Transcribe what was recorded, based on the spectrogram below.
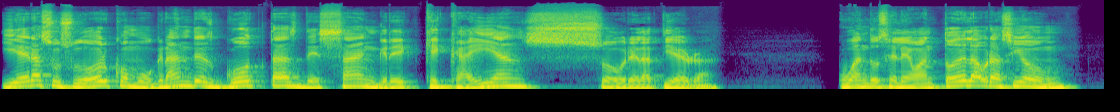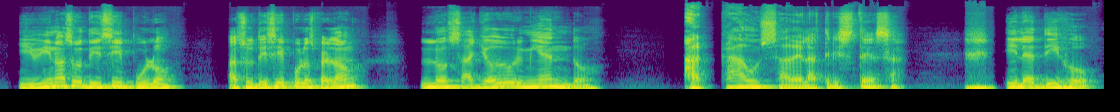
Y era su sudor como grandes gotas de sangre que caían sobre la tierra. Cuando se levantó de la oración y vino a sus discípulos, a sus discípulos, perdón, los halló durmiendo a causa de la tristeza. Y les dijo,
